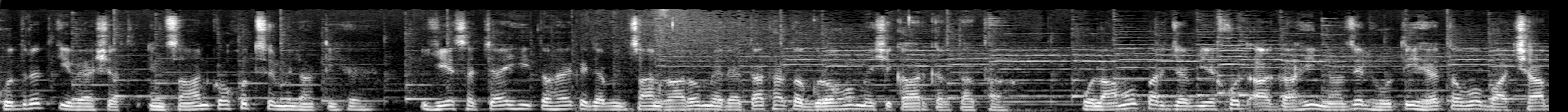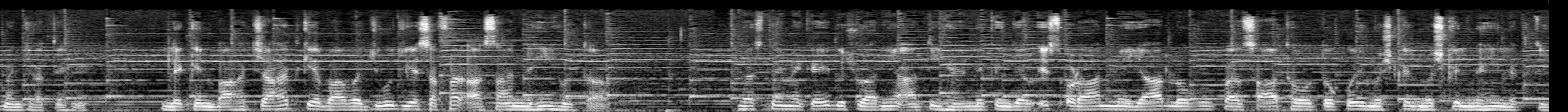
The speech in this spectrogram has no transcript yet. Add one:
قدرت کی وحشت انسان کو خود سے ملاتی ہے۔ یہ سچائی ہی تو ہے کہ جب انسان غاروں میں رہتا تھا تو گروہوں میں شکار کرتا تھا۔ غلاموں پر جب یہ خود آگاہی نازل ہوتی ہے تو وہ بادشاہ بن جاتے ہیں۔ لیکن باہچاہت کے باوجود یہ سفر آسان نہیں ہوتا۔ رستے میں کئی دشواریاں آتی ہیں، لیکن جب اس اڑان میں یار لوگوں کا ساتھ ہو تو کوئی مشکل مشکل نہیں لگتی۔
